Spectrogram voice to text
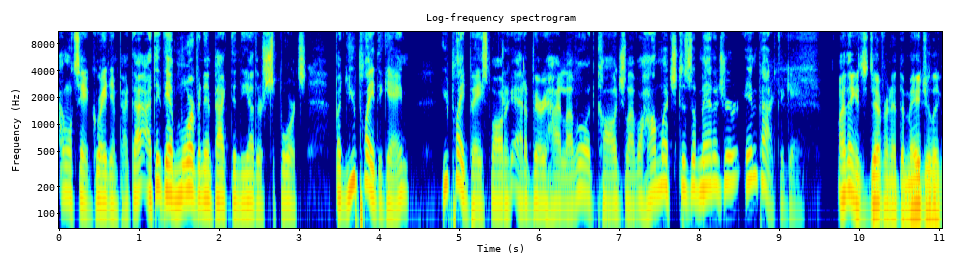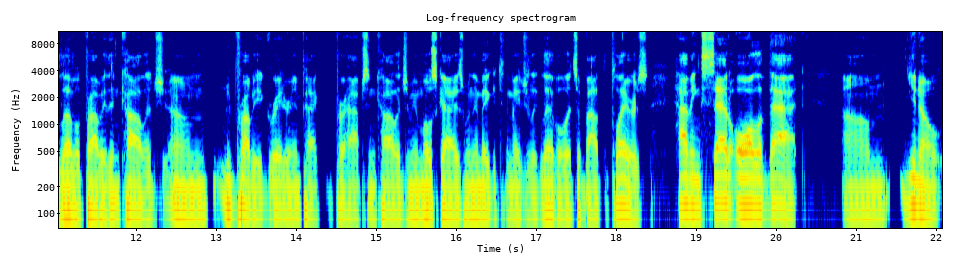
I won't say a great impact. I, I think they have more of an impact than the other sports. But you played the game. You played baseball at a very high level, at college level. How much does a manager impact the game? I think it's different at the major league level probably than college. Um, probably a greater impact perhaps in college. I mean, most guys when they make it to the major league level, it's about the players. Having said all of that, um, you know,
